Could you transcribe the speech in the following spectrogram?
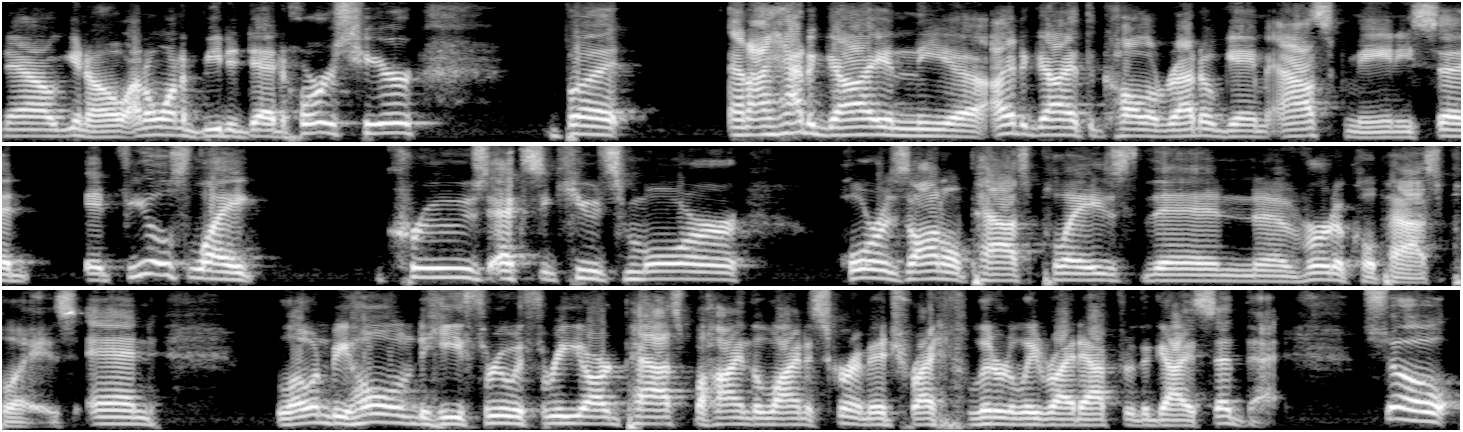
Now, you know, I don't want to beat a dead horse here, but and I had a guy in the uh, I had a guy at the Colorado game ask me, and he said it feels like Cruz executes more horizontal pass plays than uh, vertical pass plays, and lo and behold, he threw a three yard pass behind the line of scrimmage, right, literally right after the guy said that. So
